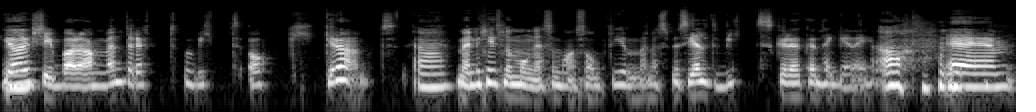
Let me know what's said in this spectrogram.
Jag har i och för sig bara använt rött och vitt och grönt. ja, Men det finns nog många som har sånt i gömmorna. Speciellt vitt skulle jag kunna tänka mig. ja. Ehm,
